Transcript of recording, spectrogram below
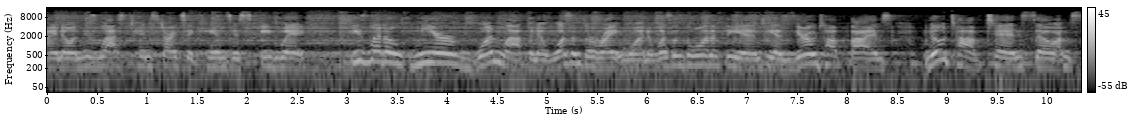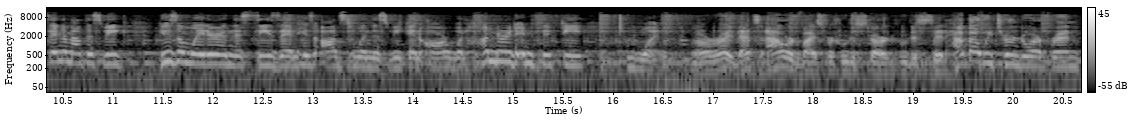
I know in his last 10 starts at Kansas Speedway, he's led a mere one lap, and it wasn't the right one. It wasn't the one at the end. He has zero top fives, no top 10. So I'm sending him out this week. Use him later in this season. His odds to win this weekend are 150 to 1. All right, that's our advice for who to start, who to sit. How about we turn to our friend,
